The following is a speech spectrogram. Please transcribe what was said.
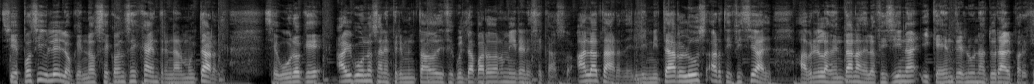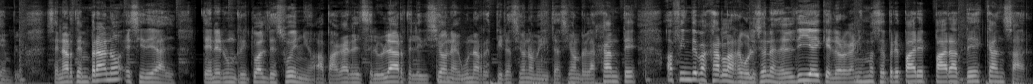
si es posible, lo que no se aconseja entrenar muy tarde. Seguro que algunos han experimentado dificultad para dormir en ese caso. A la tarde, limitar luz artificial, abrir las ventanas de la oficina y que entre luz natural, por ejemplo. Cenar temprano es ideal. Tener un ritual de sueño, apagar el celular, televisión, alguna respiración o meditación relajante, a fin de bajar las revoluciones del día y que el organismo se prepare para descansar.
